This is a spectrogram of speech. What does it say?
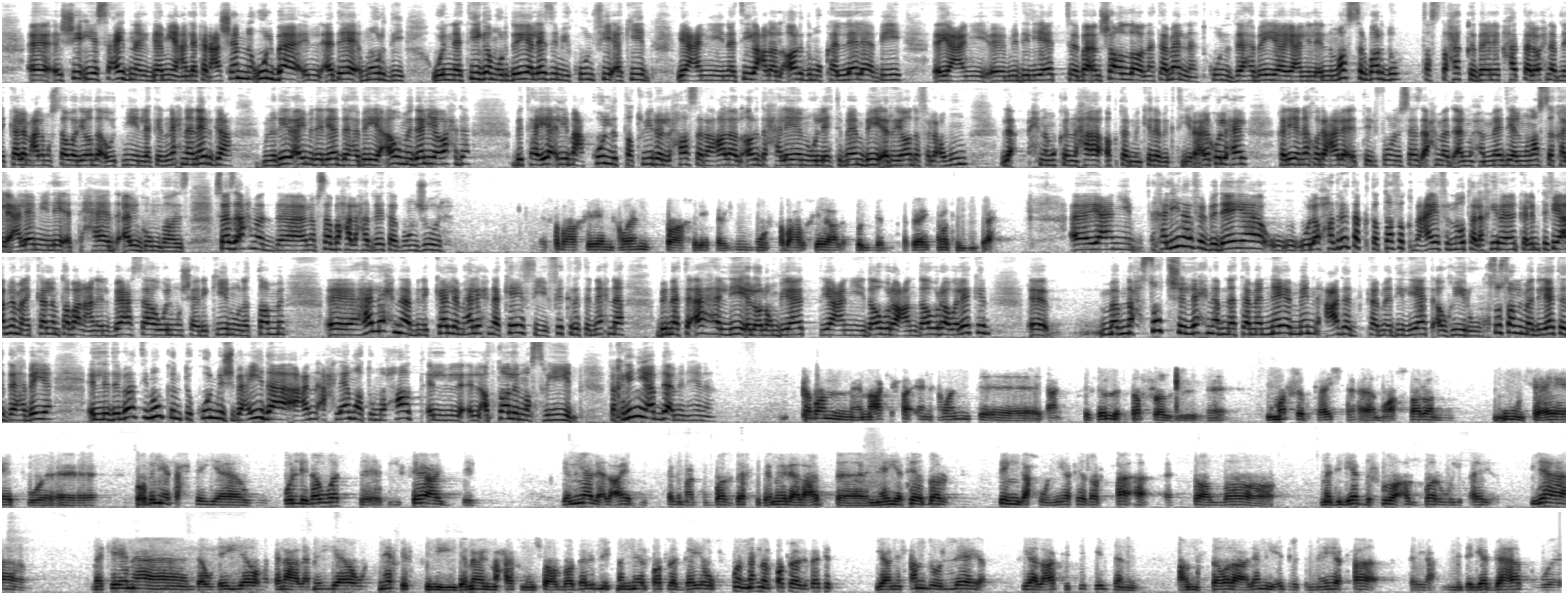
شيء يسعدنا جميعا. لكن عشان نقول بقى الأداء مرضي والنتيجة مرضية لازم يكون في أكيد يعني نتيجة على الأرض مكللة ب يعني ميداليات بقى إن شاء الله نتمنى تكون ذهبية يعني. لأن مصر برضو تستحق ذلك حتى لو إحنا بنتكلم على مستوى رياضة أو اتنين لكن إن إحنا نرجع من غير أي ميداليات ذهبية أو ميدالية واحدة بتهيألي مع كل التطوير اللي حاصل على الأرض حاليا والاهتمام بالرياضة في العموم لا إحنا ممكن نحقق أكتر من كده بكتير. على كل حال خلينا ناخد على التليفون الأستاذ أحمد المحمدي المنسق الإعلامي لاتحاد الجمباز. أستاذ أحمد أنا بصبح على حضرتك. بونجور. صباح الخير يا نهوان صباح الخير يا كريم وصباح الخير على كل متابعي قناة المتاح يعني خلينا في البداية ولو حضرتك تتفق معايا في النقطة الأخيرة اللي أنا اتكلمت فيها قبل ما نتكلم طبعا عن البعثة والمشاركين ونطمن هل إحنا بنتكلم هل إحنا كافي فكرة إن إحنا بنتأهل للأولمبياد؟ يعني دورة عن دورة ولكن ما بنحصدش اللي إحنا بنتمناه من عدد كميداليات أو غيره خصوصا الميداليات الذهبية اللي دلوقتي ممكن تكون مش بعيدة عن أحلام وطموحات الأبطال المصريين. فخليني أبدأ من هنا. طبعا معاكي حق يا نهاوند يعني في ظل الطفرة اللي مصر بتعيشها مؤخرا منشآت وبنية تحتية وكل دوت بيساعد جميع الألعاب بتكلم عن الجمباز بس جميع الألعاب إن هي تقدر تنجح وإن هي تقدر تحقق إن شاء الله ميداليات بصورة أكبر ويبقى ليها مكانة دولية ومكانة عالمية وتنافس في جميع المحافل إن شاء الله. ده اللي بنتمناه الفترة الجاية وخصوصا إن إحنا الفترة اللي فاتت يعني الحمد لله في العاب كتير جدا على المستوى العالمي قدرت إن هي تحقق يعني ميداليات ذهب و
